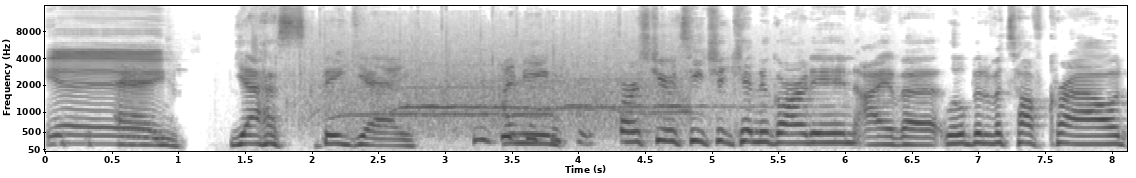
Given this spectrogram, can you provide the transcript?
Yay! And yes, big yay. I mean, first year teaching kindergarten, I have a little bit of a tough crowd,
